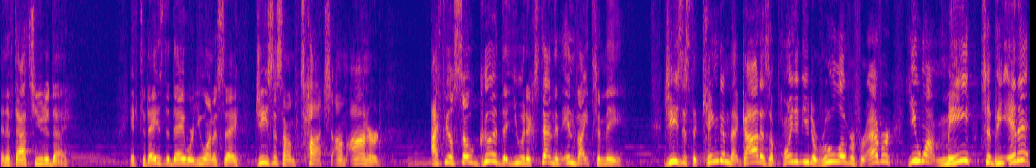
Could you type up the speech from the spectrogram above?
And if that's you today, if today's the day where you want to say, Jesus, I'm touched, I'm honored, I feel so good that you would extend an invite to me. Jesus, the kingdom that God has appointed you to rule over forever, you want me to be in it?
